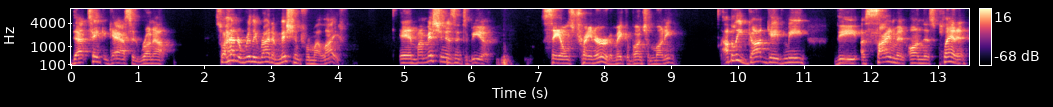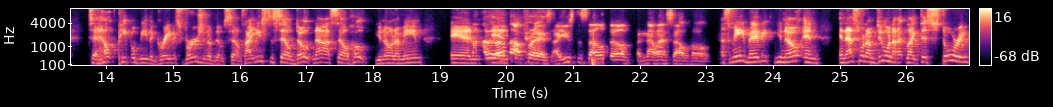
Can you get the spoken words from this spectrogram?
that tank of gas had run out. So I had to really write a mission for my life. And my mission isn't to be a sales trainer to make a bunch of money. I believe God gave me the assignment on this planet to help people be the greatest version of themselves. I used to sell dope, now I sell hope. You know what I mean? And I love and, that phrase. I used to sell dope, but now I sell hope. That's me, baby. You know, and and that's what I'm doing. I like this story,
